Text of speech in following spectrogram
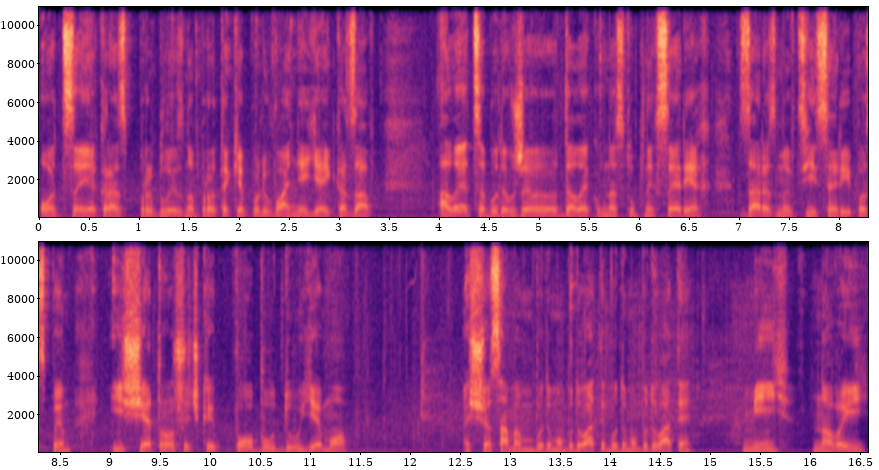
Оце якраз приблизно про таке полювання я й казав. Але це буде вже далеко в наступних серіях. Зараз ми в цій серії поспим і ще трошечки побудуємо. Що саме ми будемо будувати? Будемо будувати мій новий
